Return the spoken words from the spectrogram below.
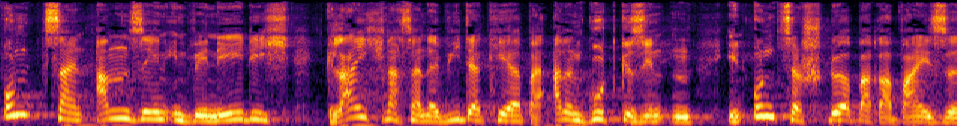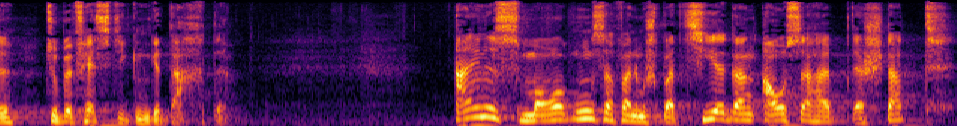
und sein Ansehen in Venedig gleich nach seiner Wiederkehr bei allen Gutgesinnten in unzerstörbarer Weise zu befestigen gedachte. Eines Morgens auf einem Spaziergang außerhalb der Stadt,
